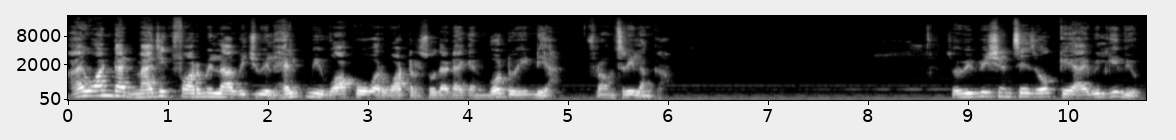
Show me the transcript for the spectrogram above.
I want that magic formula which will help me walk over water so that I can go to India from Sri Lanka. So Vibhishan says, Okay, I will give you.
